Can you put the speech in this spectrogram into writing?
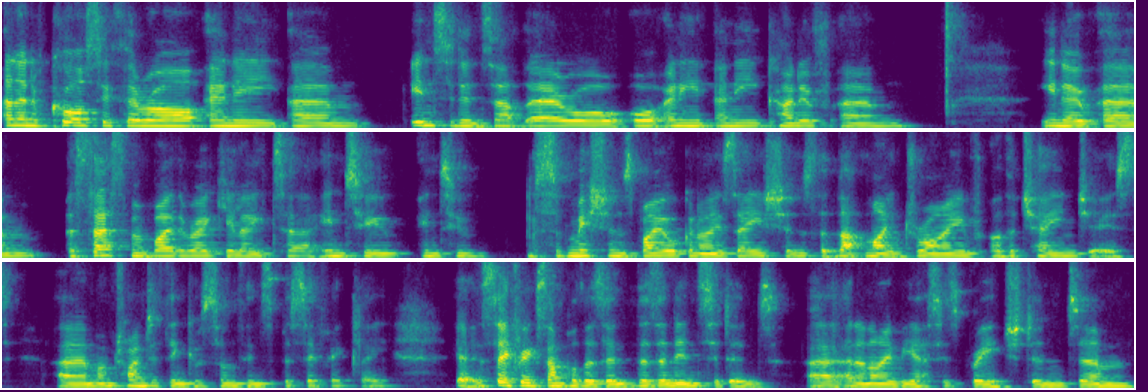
And then, of course, if there are any um, incidents out there or or any any kind of um, you know um, assessment by the regulator into into submissions by organisations that that might drive other changes Um, I'm trying to think of something specifically. Yeah, say for example, there's an there's an incident uh, and an IBS is breached, and um,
